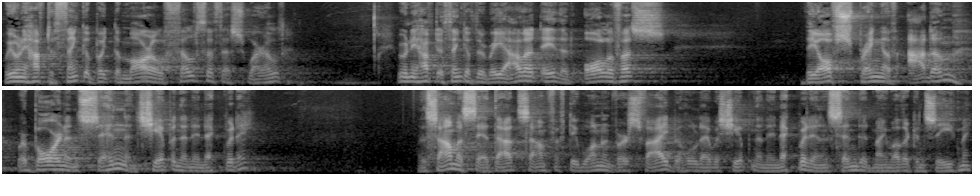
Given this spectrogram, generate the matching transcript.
We only have to think about the moral filth of this world. We only have to think of the reality that all of us, the offspring of Adam, were born in sin and shapen in iniquity. The psalmist said that, Psalm 51 and verse 5 Behold, I was shapen in iniquity, and in sin did my mother conceive me.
